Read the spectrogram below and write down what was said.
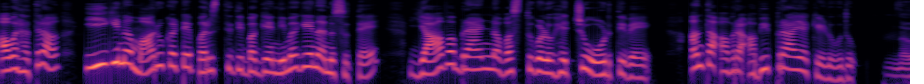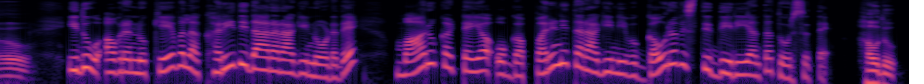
ಅವರ ಹತ್ರ ಈಗಿನ ಮಾರುಕಟ್ಟೆ ಪರಿಸ್ಥಿತಿ ಬಗ್ಗೆ ನಿಮಗೇನನಿಸುತ್ತೆ ಯಾವ ಬ್ರ್ಯಾಂಡ್ನ ವಸ್ತುಗಳು ಹೆಚ್ಚು ಓಡ್ತಿವೆ ಅಂತ ಅವರ ಅಭಿಪ್ರಾಯ ಕೇಳುವುದು. ಇದು ಅವರನ್ನು ಕೇವಲ ಖರೀದಿದಾರರಾಗಿ ನೋಡದೆ ಮಾರುಕಟ್ಟೆಯ ಒಗ್ಗ ಪರಿಣಿತರಾಗಿ ನೀವು ಗೌರವಿಸ್ತಿದ್ದೀರಿ ಅಂತ ತೋರಿಸುತ್ತೆ. ಹೌದು.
